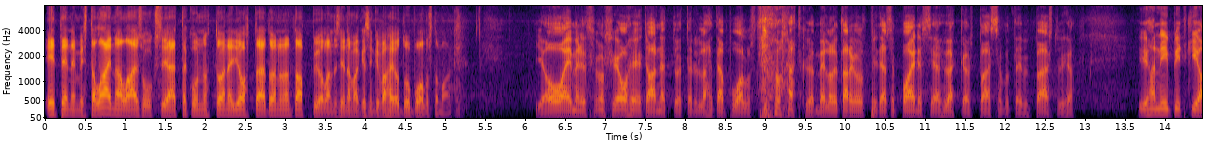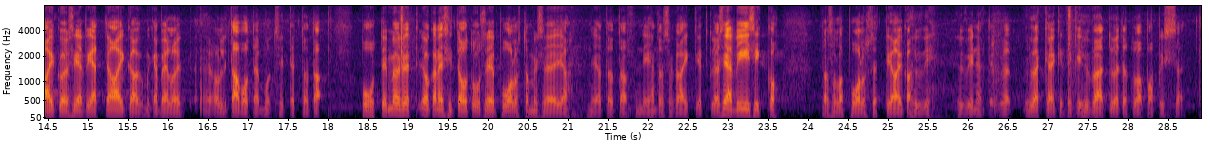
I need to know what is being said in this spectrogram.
etenemistä, lainalaisuuksia, että kun toinen johtaa ja toinen on tappiolla, niin siinä väkisinkin vähän joutuu puolustamaankin? Joo, ei me nyt sellaisia ohjeita annettu, että nyt lähdetään puolustamaan. Kyllä meillä oli tarkoitus pitää se paine siellä hyökkäyspäässä, mutta ei me päästy ihan ihan niin pitkiä aikoja siellä viettää aikaa, mikä meillä oli, oli tavoite, mutta sitten tota, puhuttiin myös, että jokainen sitoutuu siihen puolustamiseen ja, ja tota, niinhän tuossa kaikki. Että kyllä siellä viisikko tasolla puolustettiin aika hyvin, hyvin että kyllä hyökkääkin teki hyvää työtä tuolla papissa. Että,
